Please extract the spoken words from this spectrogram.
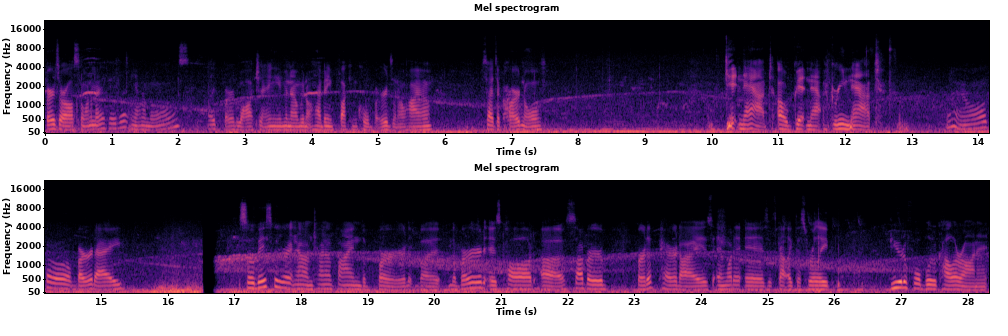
Birds are also one of my favorite animals. I like bird watching, even though we don't have any fucking cool birds in Ohio. Besides a cardinal. Get napped. Oh, get napped. Green napped. At a little bird eye. So basically right now I'm trying to find the bird, but the bird is called a superb bird of paradise. And what it is, it's got like this really beautiful blue color on it.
